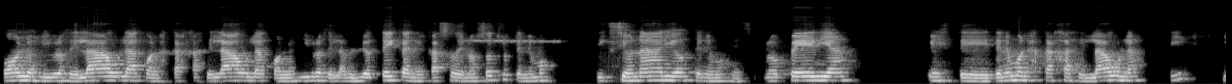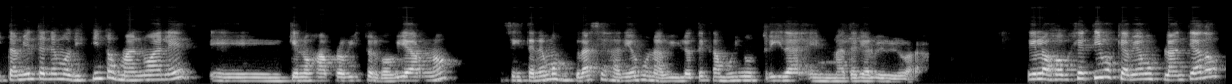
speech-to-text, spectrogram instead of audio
con los libros del aula, con las cajas del aula, con los libros de la biblioteca. En el caso de nosotros tenemos diccionarios, tenemos enciclopedia, este, tenemos las cajas del aula, ¿sí? Y también tenemos distintos manuales eh, que nos ha provisto el gobierno. Así que tenemos, gracias a Dios, una biblioteca muy nutrida en material bibliográfico. Y los objetivos que habíamos planteado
